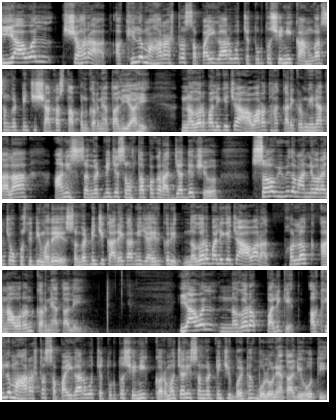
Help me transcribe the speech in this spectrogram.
यावल शहरात अखिल महाराष्ट्र सफाईगार व चतुर्थश्रेणी कामगार संघटनेची शाखा स्थापन करण्यात आली आहे. नगरपालिकेच्या आवारात हा कार्यक्रम घेण्यात आला आणि संघटनेचे संस्थापक राज्याध्यक्ष सह विविध मान्यवरांच्या उपस्थितीमध्ये संघटनेची कार्यकारिणी जाहीर करीत नगरपालिकेच्या आवारात फलक अनावरण करण्यात आले. यावल नगरपालिकेत अखिल महाराष्ट्र सफाईगार व चतुर्थश्रेणी कर्मचारी संघटनेची बैठक बोलवण्यात आली होती.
